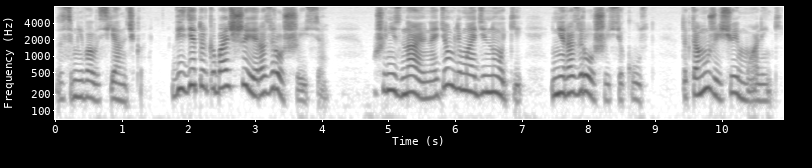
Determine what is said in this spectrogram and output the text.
засомневалась Яночка. Везде только большие, разросшиеся. Уж и не знаю, найдем ли мы одинокий и не разросшийся куст, да к тому же еще и маленький.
